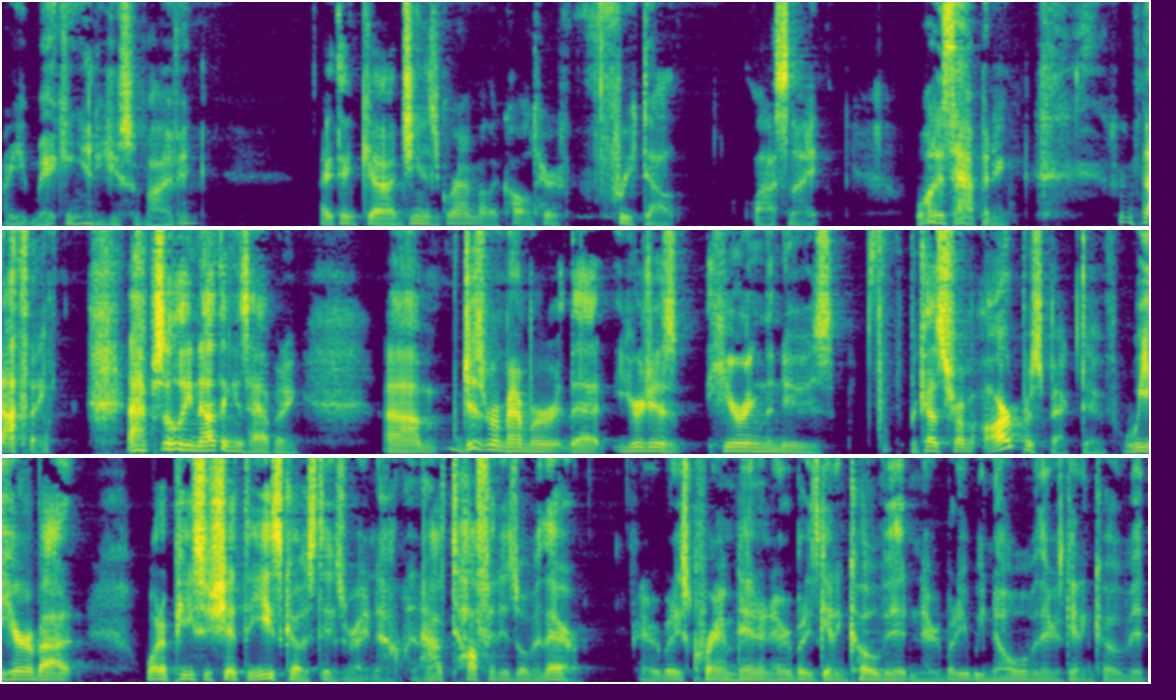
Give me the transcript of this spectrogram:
Are you making it? Are you surviving? I think uh, Gina's grandmother called her freaked out last night. What is happening? nothing. Absolutely nothing is happening. Um, just remember that you're just hearing the news because, from our perspective, we hear about what a piece of shit the East Coast is right now and how tough it is over there. Everybody's crammed in and everybody's getting COVID and everybody we know over there is getting COVID.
